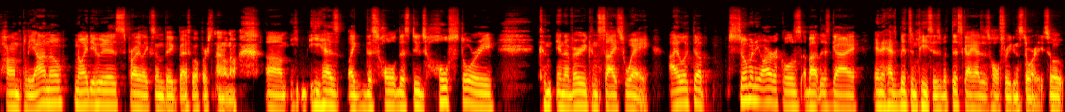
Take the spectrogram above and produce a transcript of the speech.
Pompliano, no idea who it is, probably like some big basketball person. I don't know. Um, he, he has like this whole, this dude's whole story con- in a very concise way. I looked up so many articles about this guy and it has bits and pieces, but this guy has his whole freaking story. So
